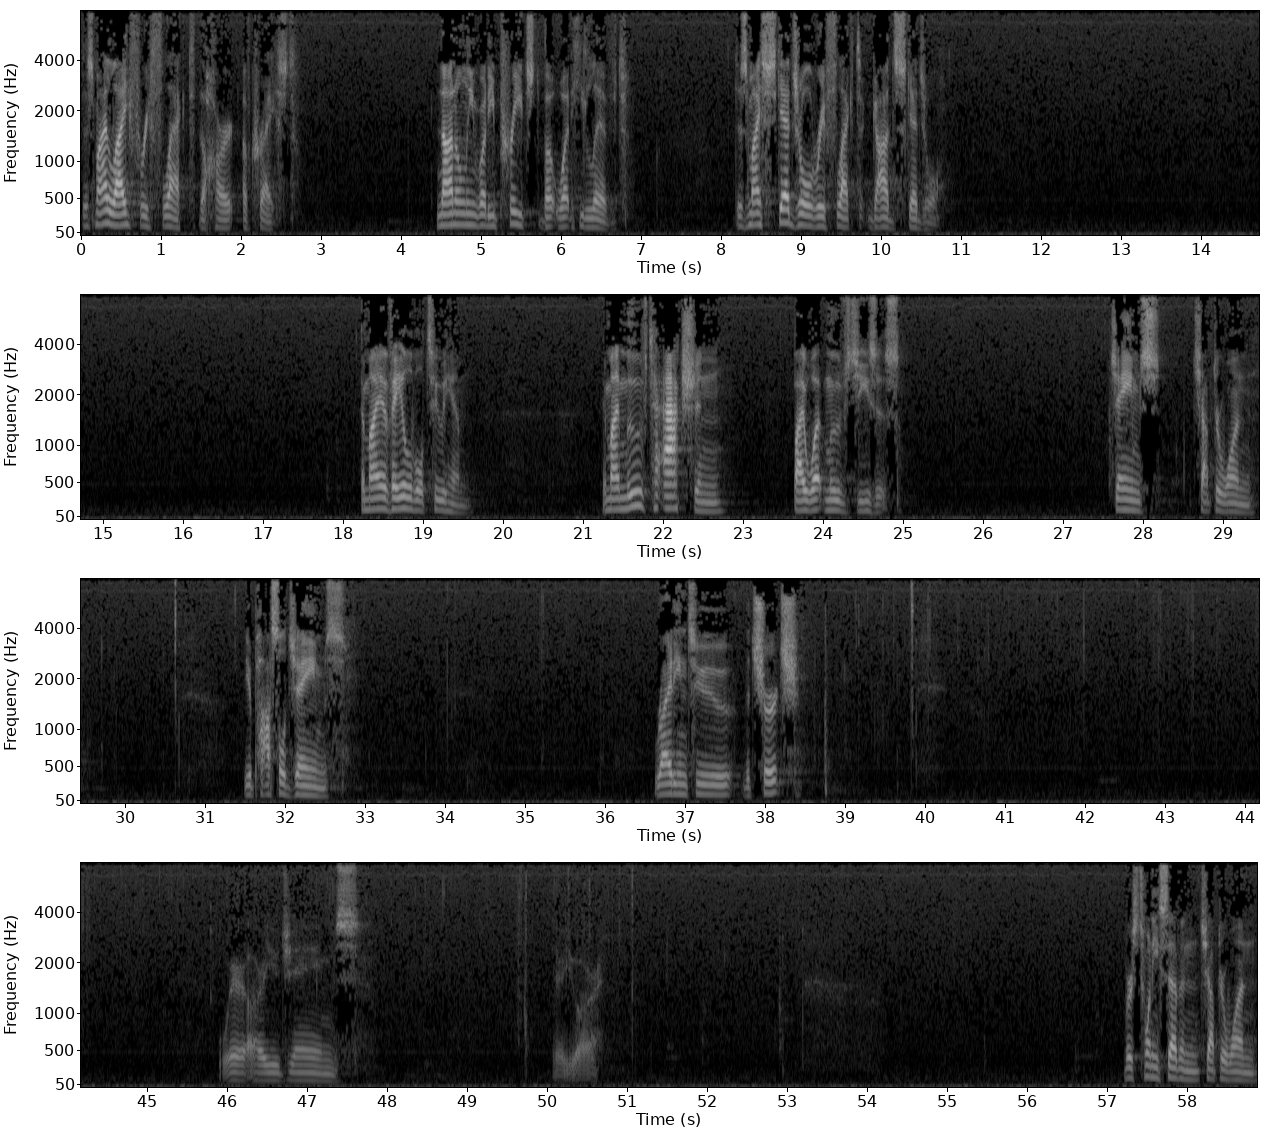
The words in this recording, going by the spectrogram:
Does my life reflect the heart of Christ? Not only what he preached, but what he lived. Does my schedule reflect God's schedule? Am I available to Him? Am I moved to action by what moves Jesus? James chapter 1. The Apostle James, writing to the church, Where are you, James? There you are. Verse 27, chapter 1.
